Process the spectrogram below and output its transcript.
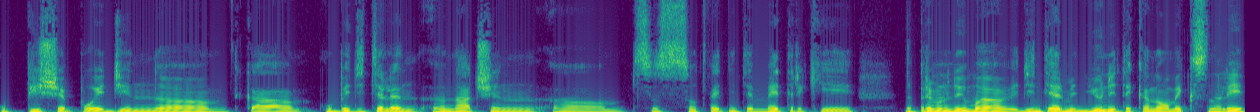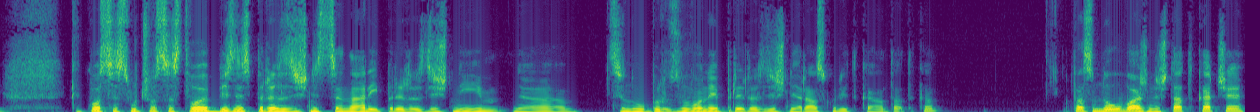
опише по един а, така убедителен начин а, с съответните метрики. Например, има един термин Unit Economics. Нали? Какво се случва с твоя бизнес при различни сценарии, при различни а, ценообразуване, при различни разходи и така нататък. Това са много важни неща, така че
